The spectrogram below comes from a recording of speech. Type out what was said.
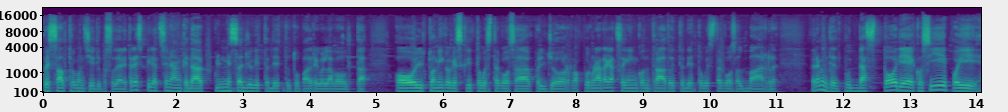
quest'altro consiglio ti posso dare, trae ispirazione anche dal messaggio che ti ha detto tuo padre quella volta, o il tuo amico che ha scritto questa cosa quel giorno, oppure una ragazza che hai incontrato e ti ha detto questa cosa al bar. Veramente da storie così puoi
